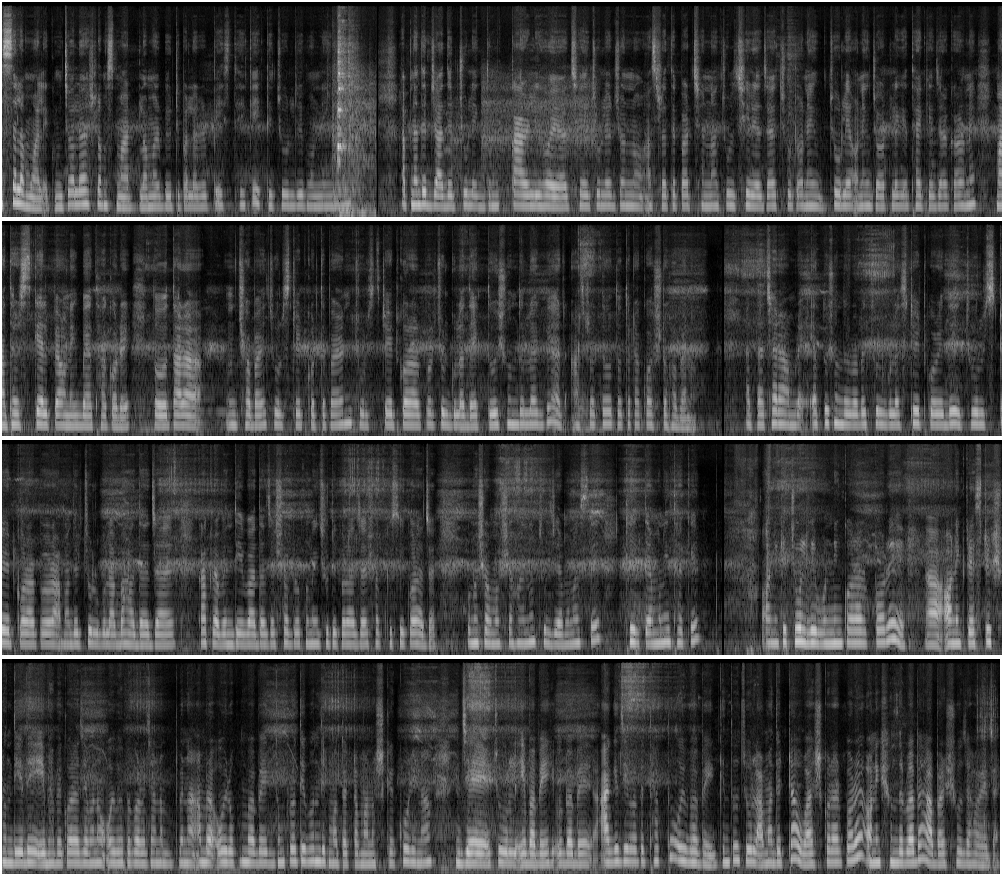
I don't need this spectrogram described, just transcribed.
আসসালামু আলাইকুম, চলে আসলাম স্মার্ট গ্লামার বিউটি পার্লারের পেজ থেকে একটি চুল রিবন আপনাদের যাদের চুল একদম কার্লি হয়ে আছে, চুলের জন্য আশ্রাতে পারছেন না, চুল ছিঁড়ে যায়, চুট অনেক, চুলে অনেক জট লেগে থাকে, যার কারণে মাথার স্কেল্পে অনেক ব্যথা করে। তো তারা সবাই চুল স্ট্রেট করতে পারেন। চুল স্ট্রেট করার পর চুলগুলো দেখতেও সুন্দর লাগবে আর আশ্রাতেও ততটা কষ্ট হবে না। আর তাছাড়া আমরা এত সুন্দরভাবে চুলগুলো স্ট্রেট করে দিই। চুল স্ট্রেট করার পর আমাদের চুলগুলা বাঁধা যায় কাঁকড়া বেন দিয়ে বাঁধা যায়, সব রকমের ছুটি করা যায় সব কিছুই করা যায়। কোনো সমস্যা হয় না, চুল যেমন আছে, ঠিক তেমনই থাকে। অনেকে চুল রিবন্ডিং করার পরে অনেক রেস্ট্রিকশন দিয়ে দেয়, এভাবে করা যাবে না, ওইভাবে করা যাবে না আমরা ওই রকমভাবে একদম প্রতিবন্ধীর মতো একটা মানুষকে করি না যে চুল এভাবে, ওইভাবে, আগে যেভাবে থাকতো ওইভাবেই। কিন্তু চুল আমাদেরটা ওয়াশ করার পরে অনেক সুন্দরভাবে আবার সোজা হয়ে যায়।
